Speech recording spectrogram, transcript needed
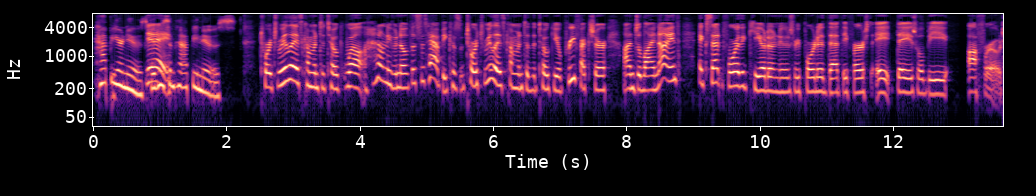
Happier news. Give Yay. me some happy news. Torch Relay is coming to Tokyo. Well, I don't even know if this is happy because the Torch Relay is coming to the Tokyo Prefecture on July 9th, except for the Kyodo News reported that the first eight days will be off road.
